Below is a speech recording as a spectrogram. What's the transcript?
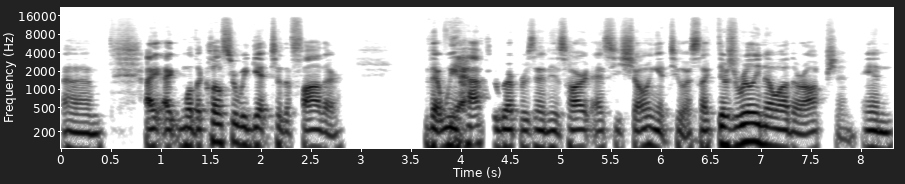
um, I, I well, the closer we get to the Father, that we yeah. have to represent His heart as He's showing it to us. Like there's really no other option, and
